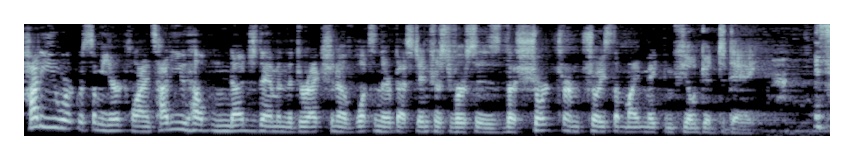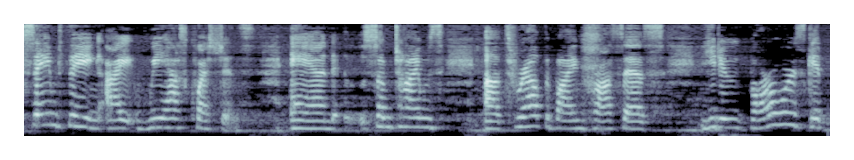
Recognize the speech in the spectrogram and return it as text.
How do you work with some of your clients? How do you help nudge them in the direction of what's in their best interest versus the short-term choice that might make them feel good today? Same thing i we ask questions. And sometimes uh, throughout the buying process you know borrowers get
